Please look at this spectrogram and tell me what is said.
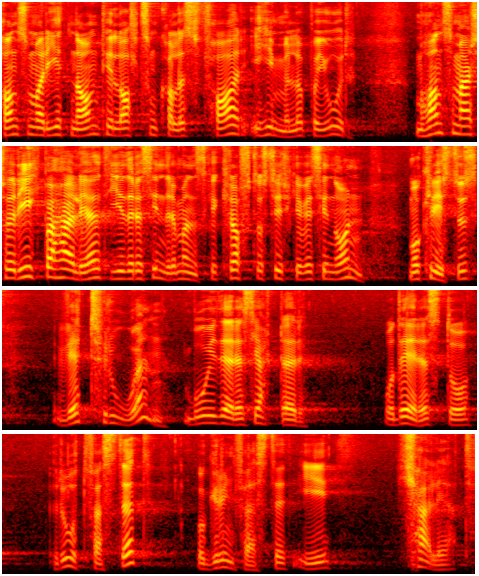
Han som har gitt navn til alt som kalles Far i himmel og på jord. Må Han som er så rik på herlighet, gi deres indre menneske kraft og styrke ved sin ånd. Må Kristus ved troen bo i deres hjerter, og dere stå rotfestet og grunnfestet i kjærlighet.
